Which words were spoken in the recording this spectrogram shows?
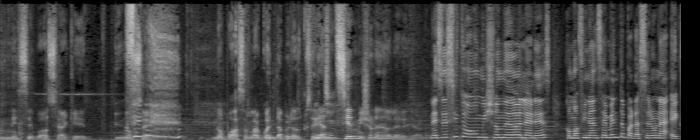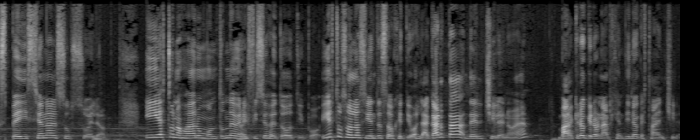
nece- o sea que, no sé, no puedo hacer la cuenta, pero serían Escucha. 100 millones de dólares de. Necesito un millón de dólares como financiamiento para hacer una expedición al subsuelo. Y esto nos va a dar un montón de beneficios de todo tipo. Y estos son los siguientes objetivos. La carta del chileno, ¿eh? Va, creo que era un argentino que estaba en Chile.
